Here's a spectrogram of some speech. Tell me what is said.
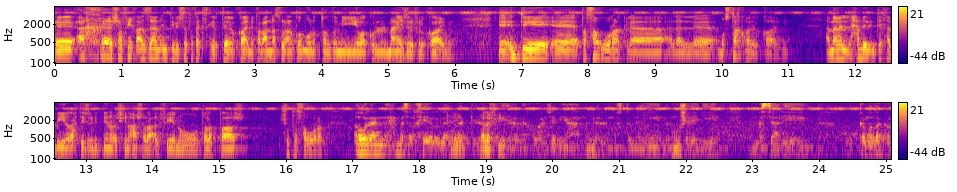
آه، أخ شفيق عزام أنت بصفتك سكرتير القائمة طبعا مسؤول عن الأمور التنظيميه وكل ما يجري في القائمة. أنت إيه، تصورك للمستقبل القائمي أمام الحملة الانتخابية اللي راح تجري ب 22 10 2013 شو تصورك؟ اولا مساء الخير لك فيك. الإخوان جميعا للمستمعين للمشاهدين نمسي عليهم وكما ذكر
